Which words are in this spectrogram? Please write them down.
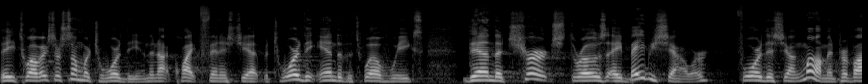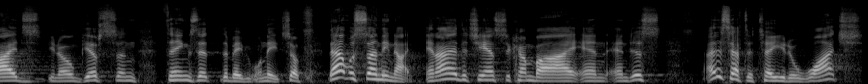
the 12 weeks, or somewhere toward the end, they're not quite finished yet, but toward the end of the 12 weeks, then the church throws a baby shower for this young mom and provides, you know, gifts and things that the baby will need. So that was Sunday night. And I had the chance to come by and, and just, I just have to tell you to watch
